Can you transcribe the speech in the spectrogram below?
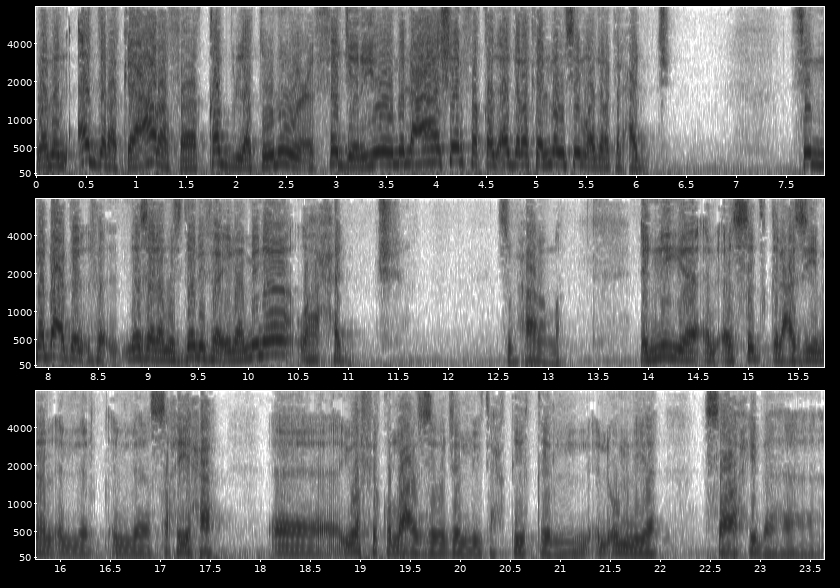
ومن أدرك عرفة قبل طلوع فجر يوم العاشر فقد أدرك الموسم وأدرك الحج. ثم بعد نزل مزدلفة إلى منى وحج سبحان الله. النية الصدق العزيمة الصحيحة آه، يوفق الله عز وجل لتحقيق الأمنية صاحبها.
